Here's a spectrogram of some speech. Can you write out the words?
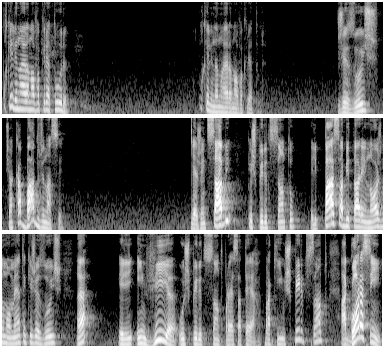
Porque ele não era nova criatura. Porque ele ainda não era nova criatura. Jesus tinha acabado de nascer. E a gente sabe que o Espírito Santo ele passa a habitar em nós no momento em que Jesus é, ele envia o Espírito Santo para essa terra, para que o Espírito Santo, agora sim,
